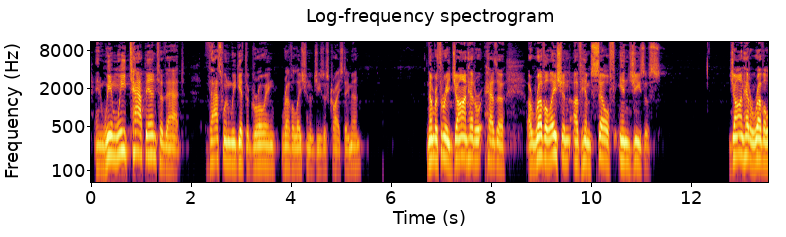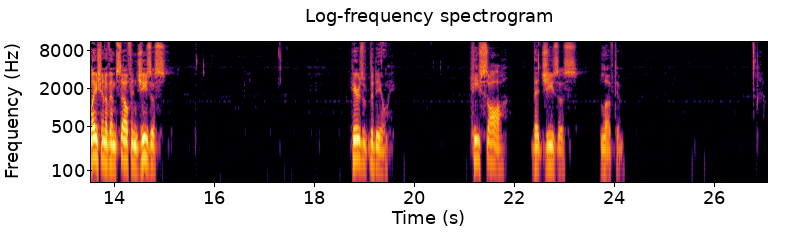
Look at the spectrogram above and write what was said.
And when we tap into that, that's when we get the growing revelation of Jesus Christ. Amen. Number three, John had a, has a, a revelation of himself in Jesus. John had a revelation of himself in Jesus. Here's the deal. He saw that Jesus loved him.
